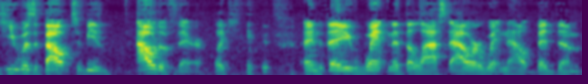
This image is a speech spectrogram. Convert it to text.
he was about to be out of there. Like, and they went and at the last hour went and outbid them.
